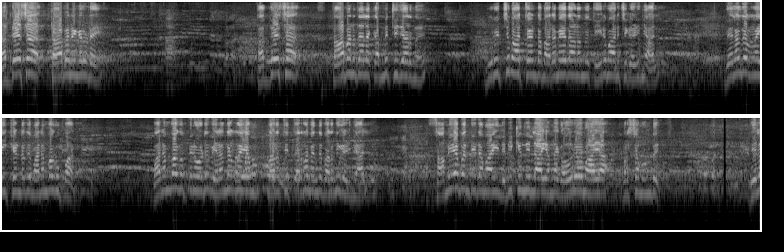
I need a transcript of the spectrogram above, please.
തദ്ദേശ സ്ഥാപനങ്ങളുടെ തദ്ദേശ സ്ഥാപനതല കമ്മിറ്റി ചേർന്ന് മുറിച്ചു മാറ്റേണ്ട മരമേതാണെന്ന് തീരുമാനിച്ചു കഴിഞ്ഞാൽ വില നിർണയിക്കേണ്ടത് വനം വകുപ്പാണ്. വനം വകുപ്പിനോട് വില നിർണയം നടത്തി തരണമെന്ന് പറഞ്ഞു കഴിഞ്ഞാൽ സമയബന്ധിതമായി ലഭിക്കുന്നില്ല എന്ന ഗൗരവമായ പ്രശ്നമുണ്ട്. വില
